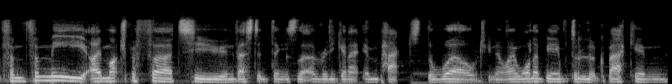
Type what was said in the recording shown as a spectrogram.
for for me, I much prefer to invest in things that are really going to impact the world. You know, I want to be able to look back in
